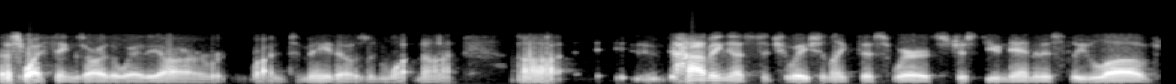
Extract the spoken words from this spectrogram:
that's why things are the way they are, Rotten Tomatoes and whatnot. Uh, having a situation like this where it's just unanimously loved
